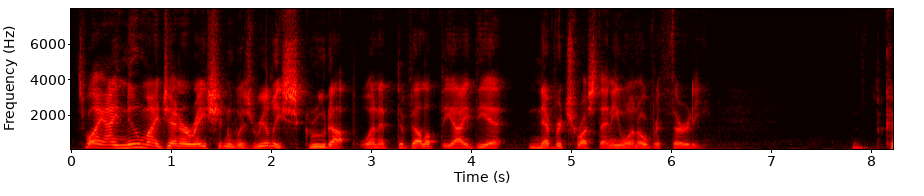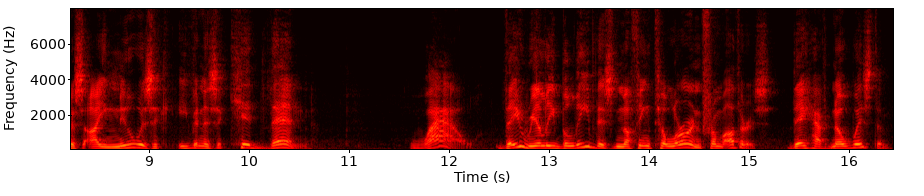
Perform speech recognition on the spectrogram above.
that's why I knew my generation was really screwed up when it developed the idea never trust anyone over 30. Because I knew as a, even as a kid then, wow, they really believe there's nothing to learn from others. They have no wisdom.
